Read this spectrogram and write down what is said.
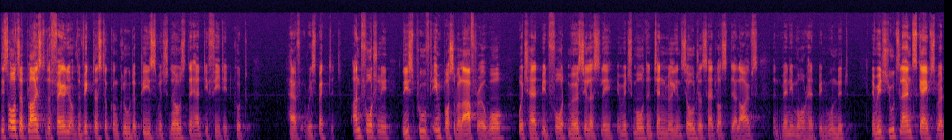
this also applies to the failure of the victors to conclude a peace which those they had defeated could have respected. Unfortunately, this proved impossible after a war which had been fought mercilessly, in which more than 10 million soldiers had lost their lives and many more had been wounded, in which huge landscapes were,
